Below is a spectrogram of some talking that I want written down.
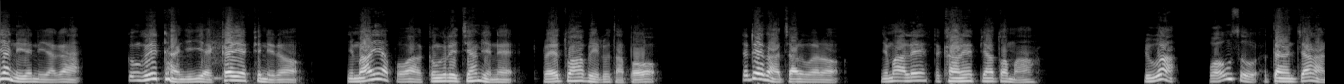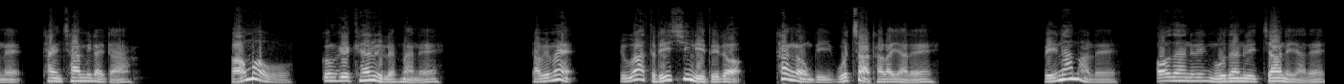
ရက်နေတဲ့နေရာကကွန်ကရစ်တန်ကြီးရဲ့ကဲ့ရဲ့ဖြစ်နေတော့ညီမရပေါ်ကကွန်ကရစ်ကျမ်းပြင်နဲ့လွဲသွားပေလို့သာပေါ့တက်တဲ့သာကြားလို့ကတော့ညီမလည်းတခါလဲပြားသွားမှာလူကဝုန်းဆိုအတန်ကြားတာနဲ့ထိုင်ချမိလိုက်တာဘောင်းမော်ကိုကွန်ကရစ်ခန်းတွေလည်းမှန်တယ်ဒါပေမဲ့လူကသတိရှိနေသေးတော့ထန့်ငုံပြီးဝတ်ချထားလိုက်ရတယ်ဘေးနားမှာလည်းအော်တန်တွေငိုတန်တွေကြားနေရတယ်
